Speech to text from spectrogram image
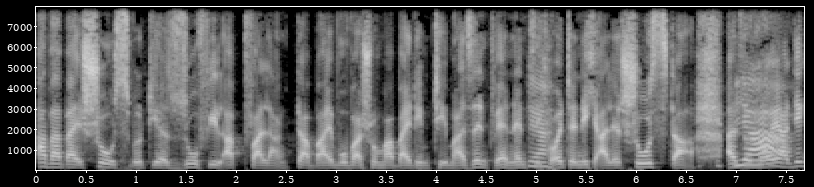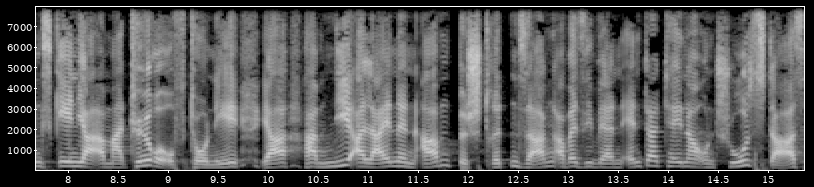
Aber bei Shows wird ja so viel abverlangt dabei, wo wir schon mal bei dem Thema sind. Wer nennt ja. sich heute nicht alle Showstar? Also ja. neuerdings gehen ja Amateure auf Tournee, ja, haben nie alleine einen Abend bestritten, sagen aber, sie wären Entertainer und Showstars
